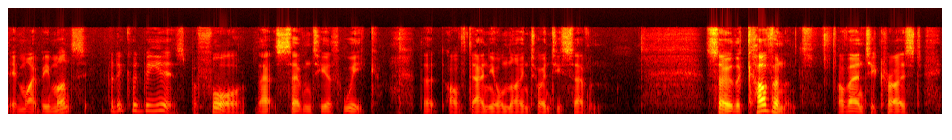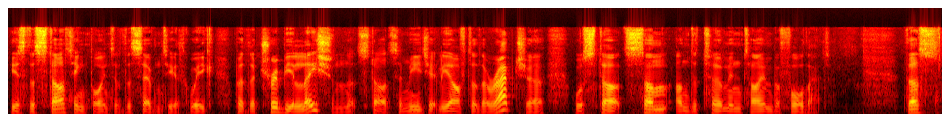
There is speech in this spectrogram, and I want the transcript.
It might be months, but it could be years before that 70th week that, of Daniel 9:27. So the covenant of Antichrist is the starting point of the 70th week, but the tribulation that starts immediately after the rapture will start some undetermined time before that. Thus,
